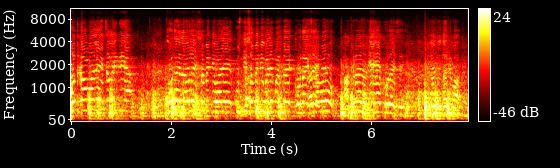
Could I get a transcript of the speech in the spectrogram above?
खोदकामवाले चला इकडे या. खोदाय लावलंय समितीवाले कुस्ती समितीवाले म्हणतायत खोदायचं भाऊ अकरा हजार. हे हे खोदायचे धन्यवाद.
